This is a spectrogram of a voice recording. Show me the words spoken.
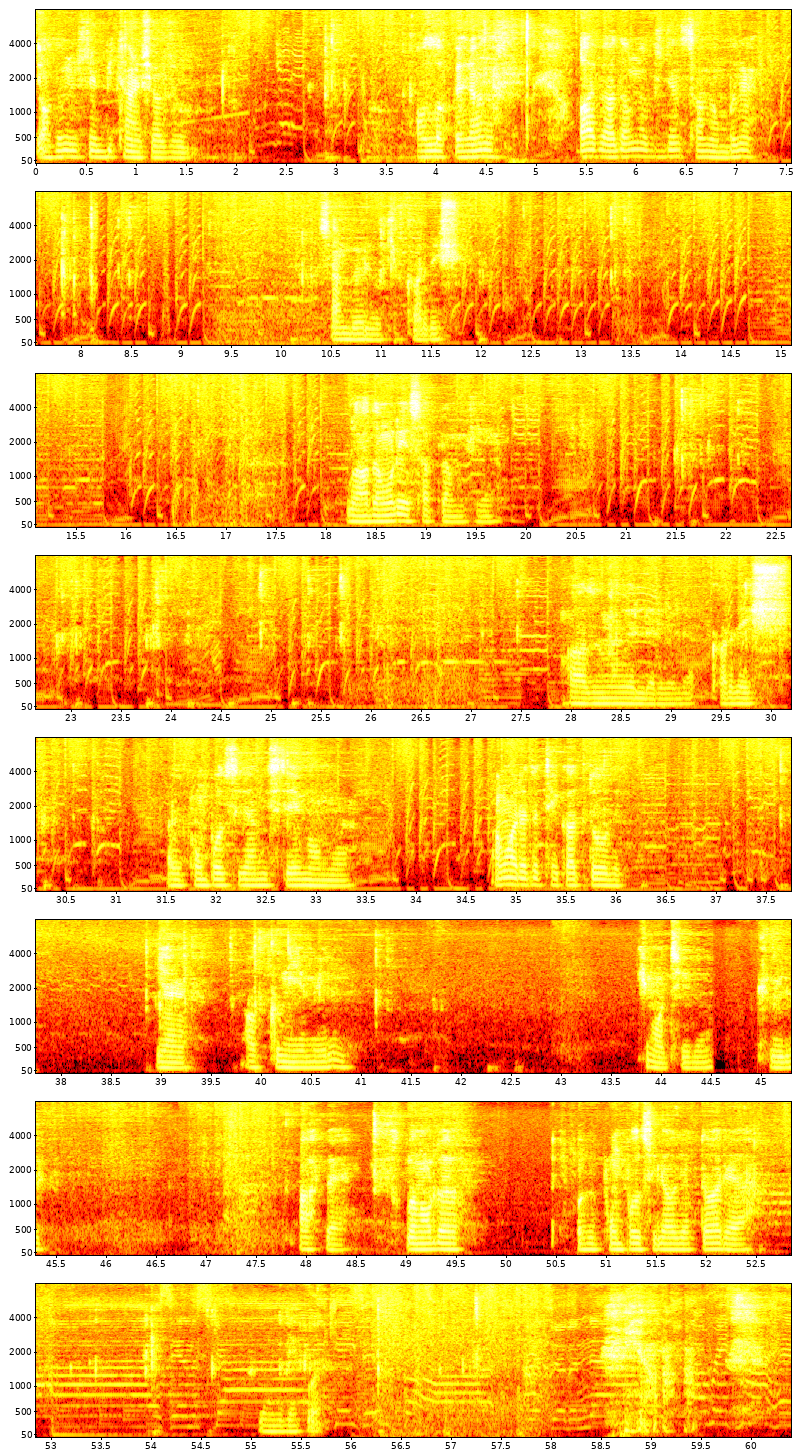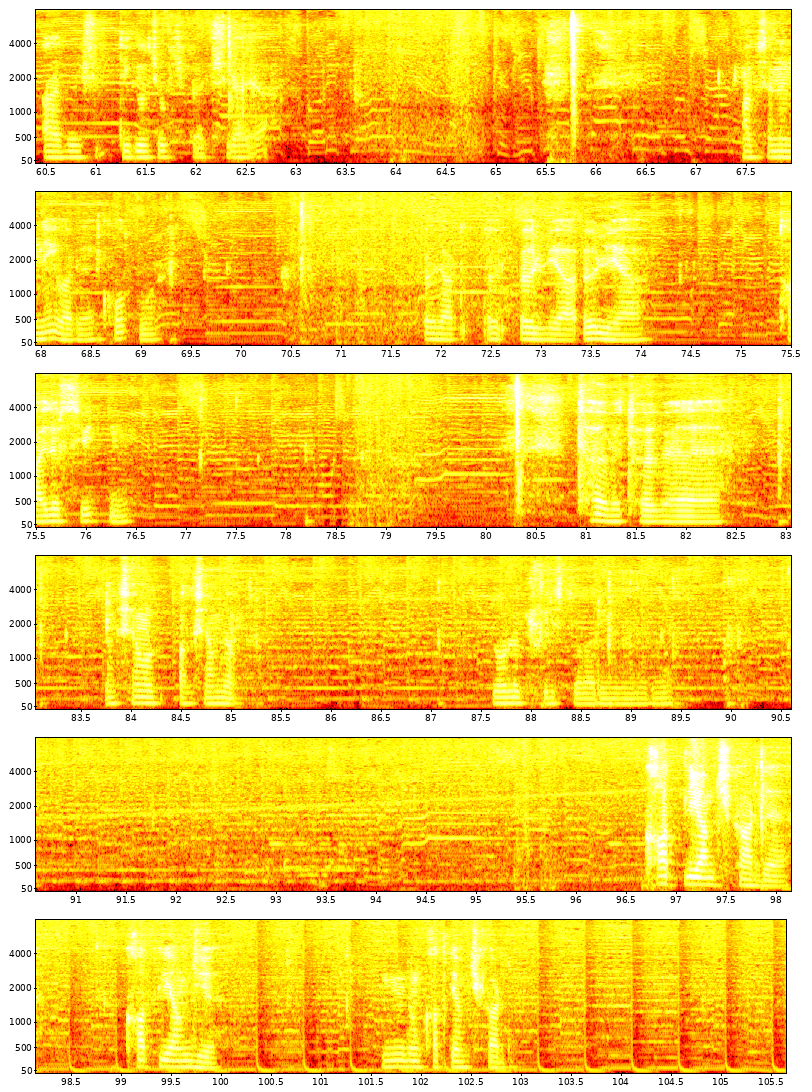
adamın üstüne bir tane şarj oldu. Allah belanı. Abi adamlar bizden sanıyorum bu ne? Sen böyle bakayım kardeş. Ulan adam oraya saklanmış ya. Ağzına verirler böyle kardeş. Abi pompalı silahını istemiyorum ya. Ama arada tek attı oluyor. Yani hakkını yemeyelim. Kim atıyordu? Köylü. Ah be. Lan orada o bir pompalı silah alacaktı var ya. Şuradan gidelim var. ya. Abi şu Deagle çok süper silah ya. Abi senin neyi var ya? Colt mu? Öl artık öl, öl ya öl ya. Tyler Sweet mi? Tövbe tövbe. Akşam akşamda zorla küfür istiyorlar yemin ederim ya. Katliam çıkardı. Katliamcı. Yemin katliam çıkardı.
